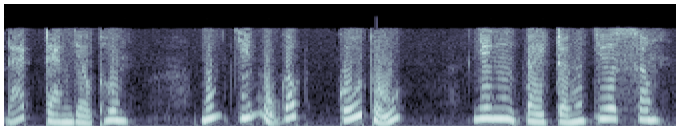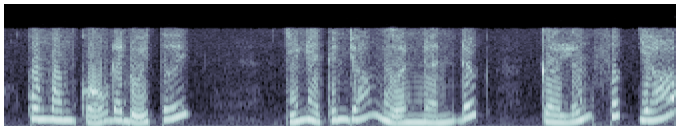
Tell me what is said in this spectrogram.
đã tràn vào thôn, muốn chiếm một góc cố thủ. Nhưng bày trận chưa xong, quân mông cổ đã đuổi tới. Chỉ nghe tiếng gió ngựa nện đất, cờ lớn phất gió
